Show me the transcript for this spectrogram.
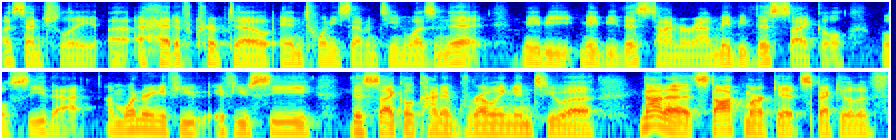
essentially uh, ahead of crypto, and 2017 wasn't it. Maybe maybe this time around, maybe this cycle we'll see that. I'm wondering if you if you see this cycle kind of growing into a not a stock market speculative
